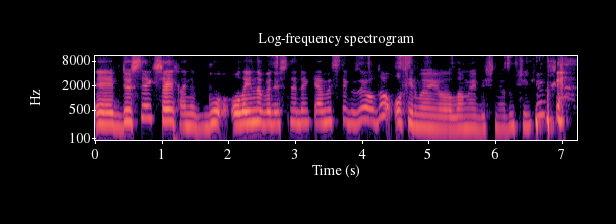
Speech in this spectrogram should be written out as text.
Ee, bir de üstelik şey hani bu olayın da böyle üstüne denk gelmesi de güzel oldu. O firmaya yollamayı düşünüyordum çünkü.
